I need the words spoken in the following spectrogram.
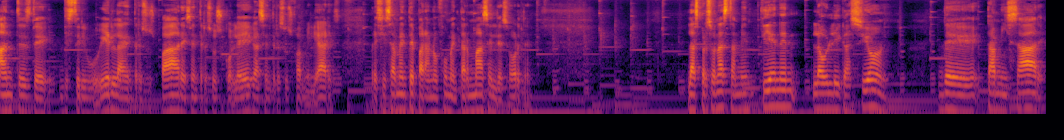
antes de distribuirla entre sus pares, entre sus colegas, entre sus familiares, precisamente para no fomentar más el desorden. Las personas también tienen la obligación de tamizar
